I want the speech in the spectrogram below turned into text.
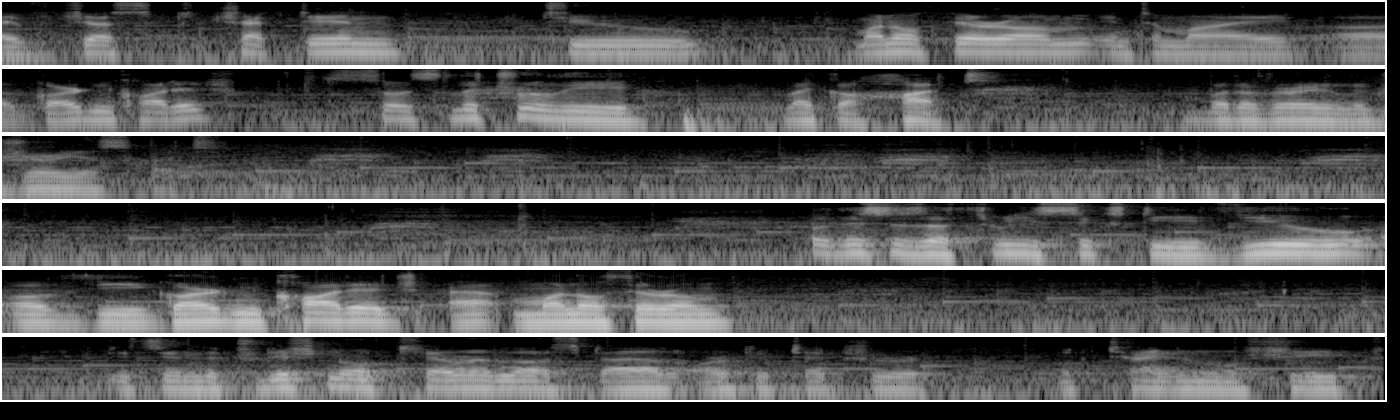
I've just checked in to Manaltheeram into my uh, garden cottage. So it's literally like a hut, but a very luxurious hut. So this is a 360 view of the garden cottage at Manaltheeram. It's in the traditional Kerala style architecture, octagonal shaped.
